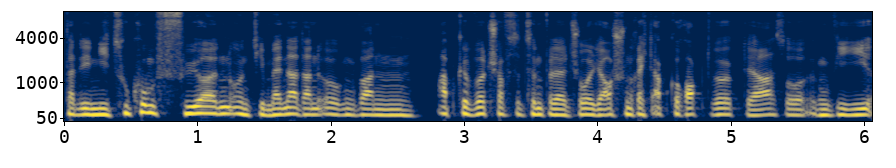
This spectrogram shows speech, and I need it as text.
dann in die Zukunft führen und die Männer dann irgendwann abgewirtschaftet sind, weil der Joel ja auch schon recht abgerockt wirkt, ja, so irgendwie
